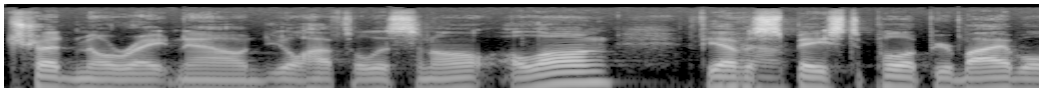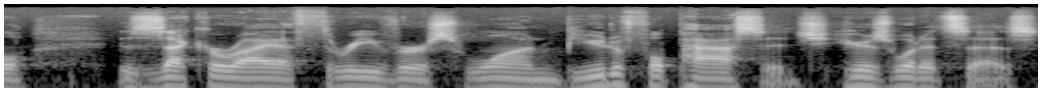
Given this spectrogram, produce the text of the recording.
treadmill right now, you'll have to listen all along. If you have a space to pull up your Bible, Zechariah 3, verse 1. Beautiful passage. Here's what it says.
